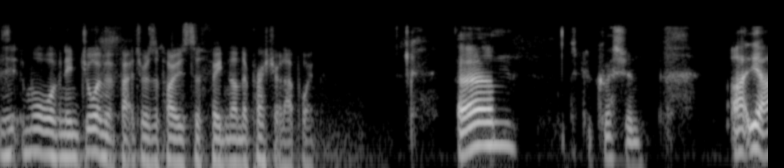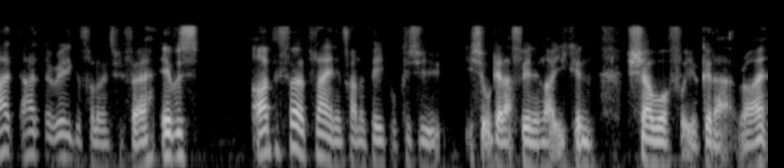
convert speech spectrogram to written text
is it more of an enjoyment factor as opposed to feeding under pressure at that point? Um, that's a good question. I, yeah, I, I, had a really good following. To be fair, it was. I prefer playing in front of people because you you sort of get that feeling like you can show off what you're good at, right?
